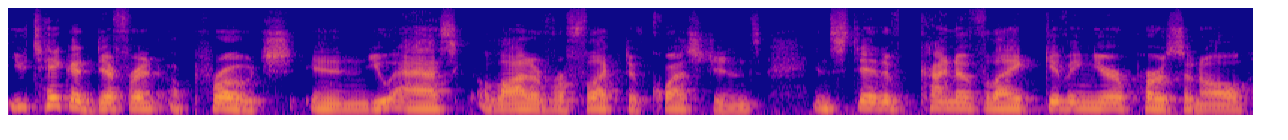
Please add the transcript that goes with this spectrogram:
you take a different approach and you ask a lot of reflective questions instead of kind of like giving your personal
